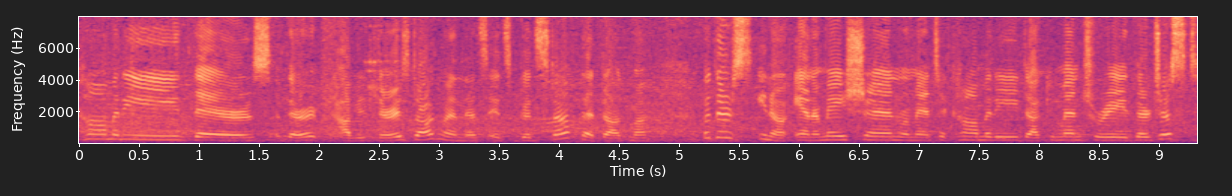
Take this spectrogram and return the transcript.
comedy. There's there obviously there is Dogma, and that's it's good stuff. That Dogma, but there's you know animation, romantic comedy, documentary. They're just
